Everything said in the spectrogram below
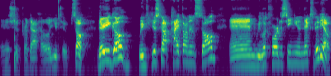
And it should print out hello YouTube. So there you go. We've just got Python installed. And we look forward to seeing you in the next video.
